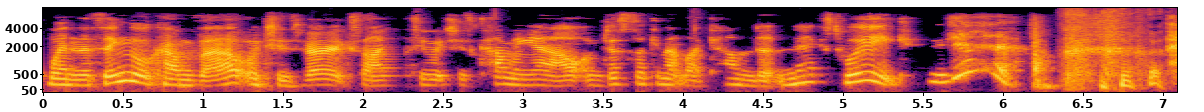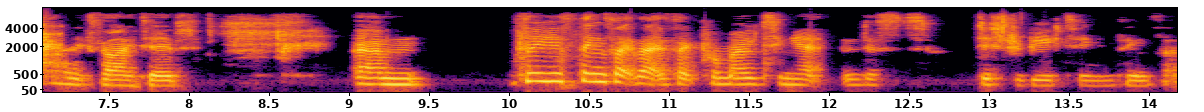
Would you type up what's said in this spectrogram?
when the single comes out, which is very exciting, which is coming out, I'm just looking at that calendar next week. Yeah, very excited. Um, so just things like that. It's like promoting it and just distributing and things like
